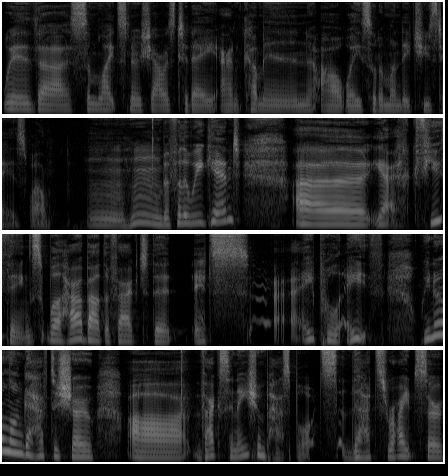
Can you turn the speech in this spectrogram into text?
With uh, some light snow showers today and come in our way sort of Monday, Tuesday as well. Mm-hmm. But for the weekend, uh, yeah, a few things. Well, how about the fact that it's April 8th? We no longer have to show our vaccination passports. That's right. So,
